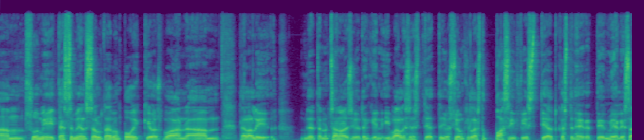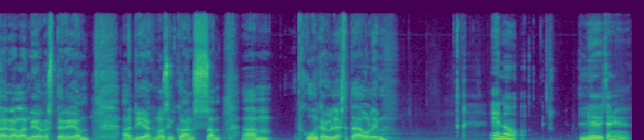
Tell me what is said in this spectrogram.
Ähm, Suomi ei tässä mielessä ollut aivan poikkeus, vaan ähm, täällä oli mitä tämä sanoisi jotenkin ivallisesti, että jos jonkinlaista pasifistia, jotka sitten heitettiin mielisairaalaan neurasteen ja äh, diagnoosin kanssa, ähm, kuinka yleistä tämä oli? En ole löytänyt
